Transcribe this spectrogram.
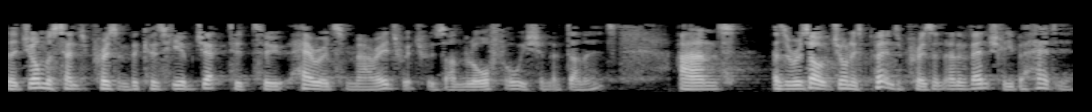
that John was sent to prison because he objected to Herod's marriage, which was unlawful. He shouldn't have done it. And as a result, John is put into prison and eventually beheaded.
